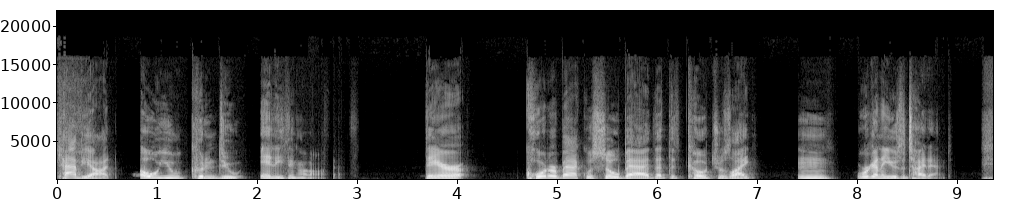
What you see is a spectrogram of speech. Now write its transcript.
caveat OU couldn't do anything on offense. Their quarterback was so bad that the coach was like, mm, we're going to use a tight end.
